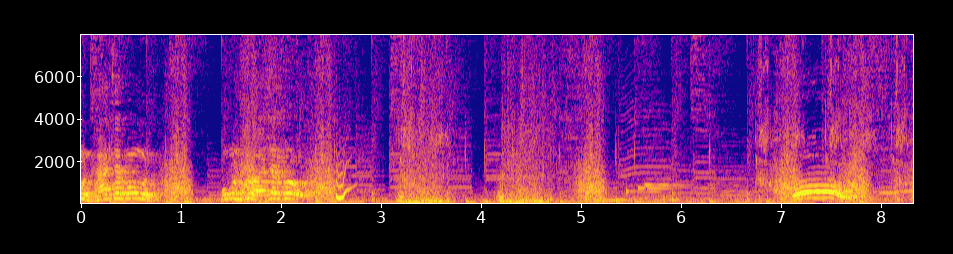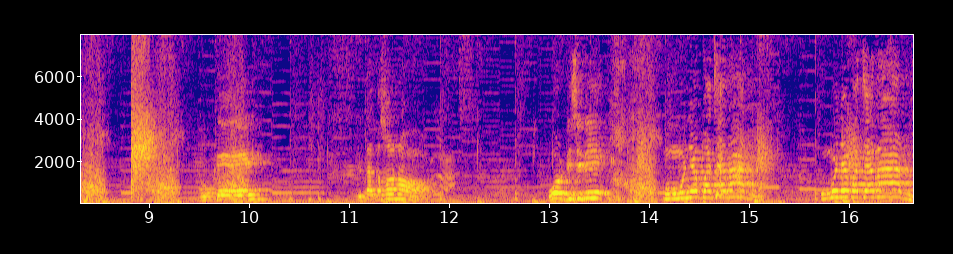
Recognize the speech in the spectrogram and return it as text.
Mumun, hajar mumun. Mumun bro, hajar bro. Wow. Oke. Kita ke sono. Wow, di sini mumunya pacaran. Mumunya pacaran.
